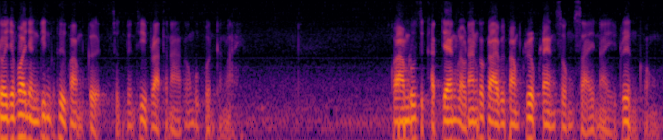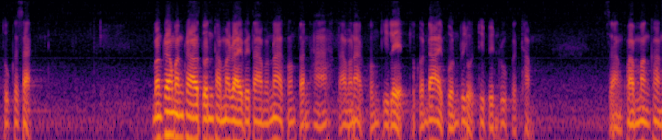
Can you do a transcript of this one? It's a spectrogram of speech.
โดยเฉพาะอย่างยิ่งก็คือความเกิด ซึ่งเป็นที่ปรารถนาของบุคคลทั้งหลาย ความรู้สึกขัดแย้งเหล่านั้นก็กลายเป็นความเครือบแคลงสงสัยในเรื่องของทุกข์สัตว์บางครั้งบางคราวตนทำอะไรไปตามอำนาจของตัณหา ตามอำนาจของกิเลสแล้วก็ได้ผลประโยชน์ที่เป็นรูปธรรม สร้างความมั่งคั่ง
